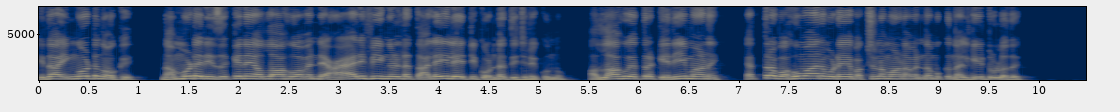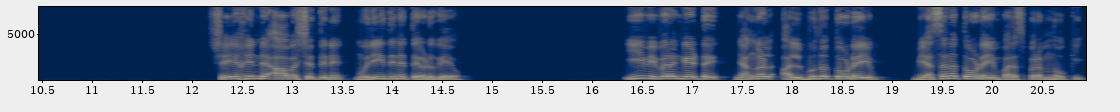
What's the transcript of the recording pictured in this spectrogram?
ഇതാ ഇങ്ങോട്ട് നോക്ക്. നമ്മുടെ റിസുക്കിനെ അള്ളാഹു അവന്റെ ആരിഫീങ്ങളുടെ തലയിലേറ്റി കൊണ്ടെത്തിച്ചിരിക്കുന്നു. അള്ളാഹു എത്ര കരീമാണ് എത്ര ബഹുമാനമുടയ ഭക്ഷണമാണ് അവൻ നമുക്ക് നൽകിയിട്ടുള്ളത്? ഷെയ്ഖിന്റെ ആവശ്യത്തിന് മുരീദിനെ തേടുകയോ? ഈ വിവരം കേട്ട് ഞങ്ങൾ അത്ഭുതത്തോടെയും വ്യസനത്തോടെയും പരസ്പരം നോക്കി.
